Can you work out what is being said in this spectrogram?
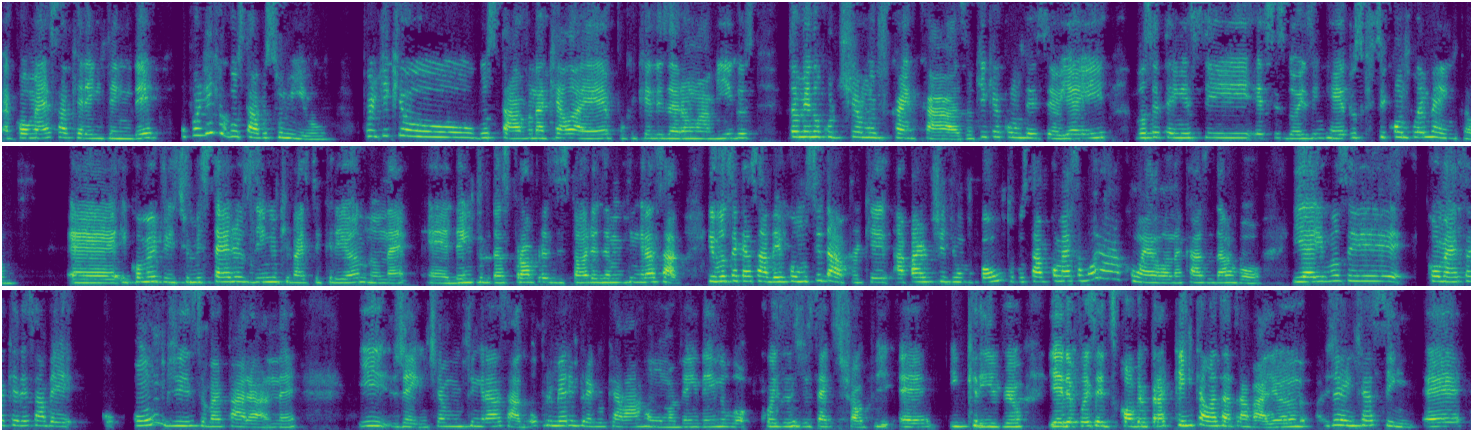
é, começa a querer entender o porquê que o Gustavo sumiu. Por que, que o Gustavo, naquela época que eles eram amigos, também não curtia muito ficar em casa? O que, que aconteceu? E aí você tem esse, esses dois enredos que se complementam. É, e como eu disse, o mistériozinho que vai se criando, né, é, dentro das próprias histórias é muito engraçado. E você quer saber como se dá, porque a partir de um ponto, Gustavo começa a morar com ela na casa da avó. E aí você começa a querer saber onde isso vai parar, né? E, gente, é muito engraçado. O primeiro emprego que ela arruma vendendo coisas de sex shop é incrível. E aí depois você descobre para quem que ela está trabalhando. Gente, assim, é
